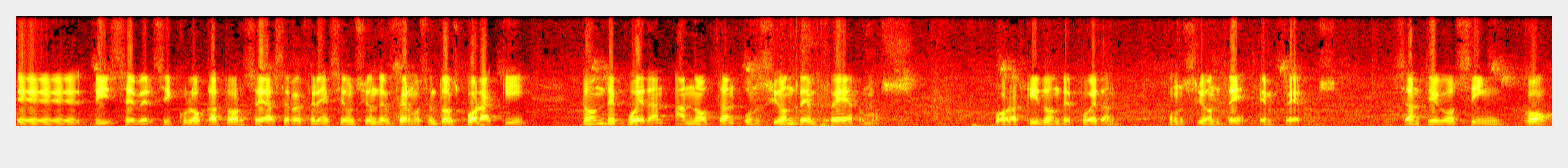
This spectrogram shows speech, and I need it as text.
Eh, dice versículo 14, hace referencia a unción de enfermos, entonces por aquí donde puedan anotan unción de enfermos, por aquí donde puedan unción de enfermos. Santiago 5,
